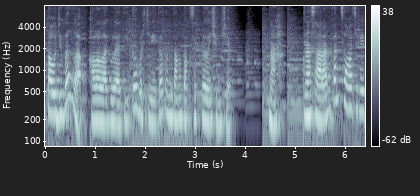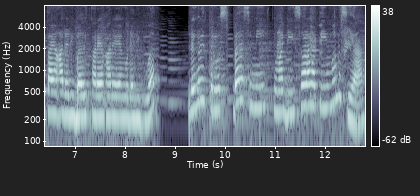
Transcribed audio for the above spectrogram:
Tahu juga nggak kalau lagu Lati itu bercerita tentang toxic relationship? Nah, penasaran kan sama cerita yang ada di balik karya-karya yang udah dibuat? Dengerin terus bahas seni cuma di Suara Hati Manusia.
